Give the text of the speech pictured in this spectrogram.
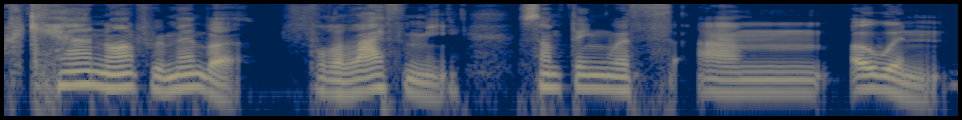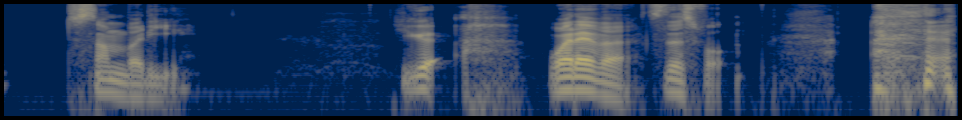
I cannot remember for the life of me. Something with um Owen somebody. You go whatever. It's this film,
